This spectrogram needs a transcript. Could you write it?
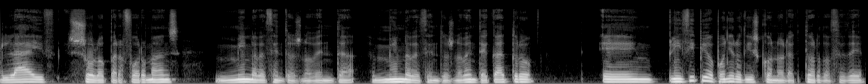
live solo performance 1990, 1994 en principio poñer o disco no lector do CD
